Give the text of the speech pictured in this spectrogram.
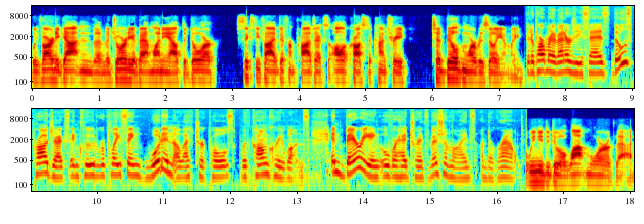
We've already gotten the majority of that money out the door, 65 different projects all across the country to build more resiliently. The Department of Energy says those projects include replacing wooden electric poles with concrete ones and burying overhead transmission lines underground. We need to do a lot more of that.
